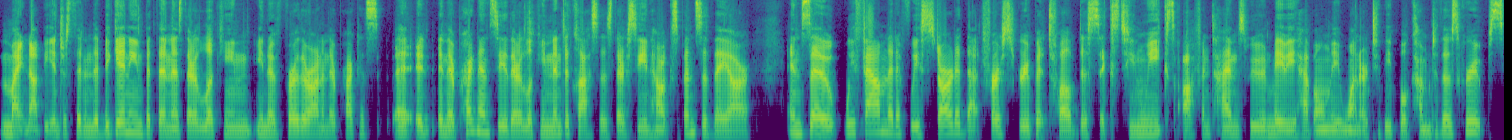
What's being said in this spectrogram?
might not be interested in the beginning but then as they're looking you know further on in their practice uh, in, in, their pregnancy they're looking into classes they're seeing how expensive they are and so we found that if we started that first group at 12 to 16 weeks, oftentimes we would maybe have only one or two people come to those groups.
